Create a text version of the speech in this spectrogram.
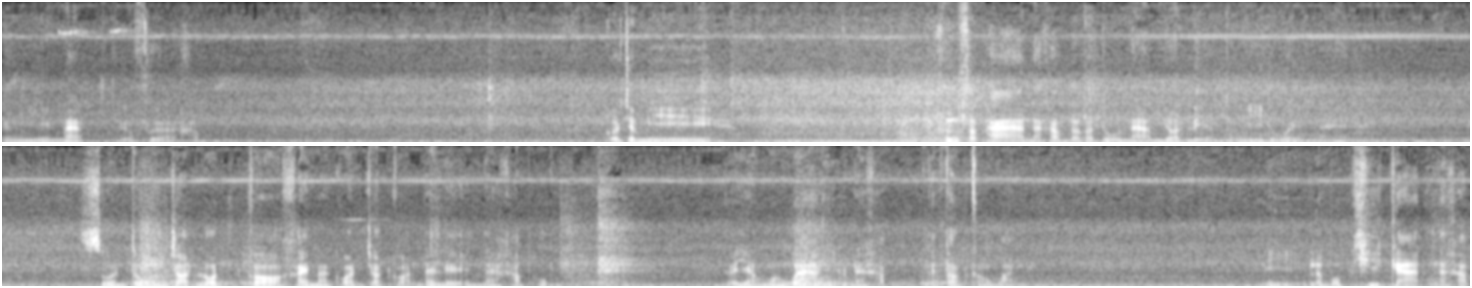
ยังมีมากเหลือเฟือครับ ก็จะมีเครื่องซักผ้านะครับ แล้วก็ตู้น้ำหยอดเหรียญตรงนี้ด้วยนะฮะส่วนตรงจอดรถก็ใครมาก่อนจอดก่อนได้เลยนะครับผม ก็ยังว่างๆอยู่นะครับ ในตอนกลางวัน นี่ระบบคีย์การ์ดนะครับ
